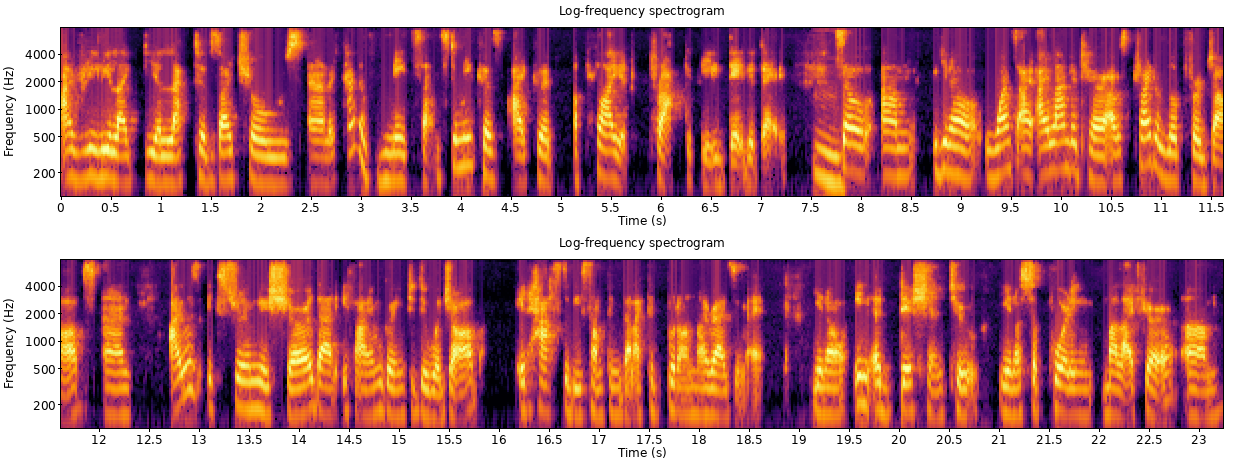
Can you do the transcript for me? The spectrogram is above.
I really liked the electives I chose, and it kind of made sense to me because I could apply it practically day to day. Mm. So, um, you know, once I, I landed here, I was trying to look for jobs, and I was extremely sure that if I am going to do a job, it has to be something that I could put on my resume. You know, in addition to you know supporting my life here um,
